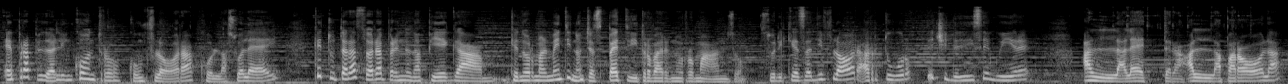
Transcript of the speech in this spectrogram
È proprio dall'incontro con Flora, con la sua lei, che tutta la storia prende una piega che normalmente non ti aspetti di trovare in un romanzo. Su richiesta di Flora, Arturo decide di seguire alla lettera, alla parola,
